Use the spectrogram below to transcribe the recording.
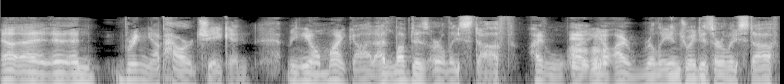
uh, and, and bringing up Howard Chaykin. I mean, you know, my God, I loved his early stuff. I, I you know, I really enjoyed his early stuff.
